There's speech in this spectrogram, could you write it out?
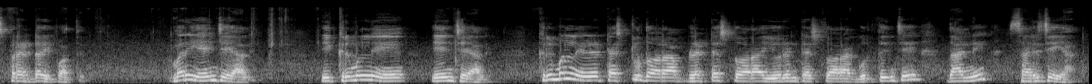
స్ప్రెడ్ అయిపోతుంది మరి ఏం చేయాలి? ఈ క్రిముల్ని ఏం చేయాలి? క్రిముల్ని టెస్టుల ద్వారా బ్లడ్ టెస్ట్ ద్వారా యూరిన్ టెస్ట్ ద్వారా గుర్తించి దాన్ని సరిచేయాలి.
